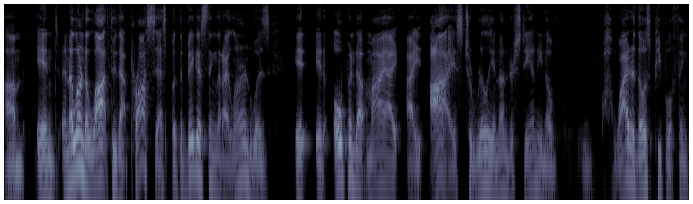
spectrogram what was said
Um, and and I learned a lot through that process. But the biggest thing that I learned was it it opened up my I, eyes to really an understanding of why do those people think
